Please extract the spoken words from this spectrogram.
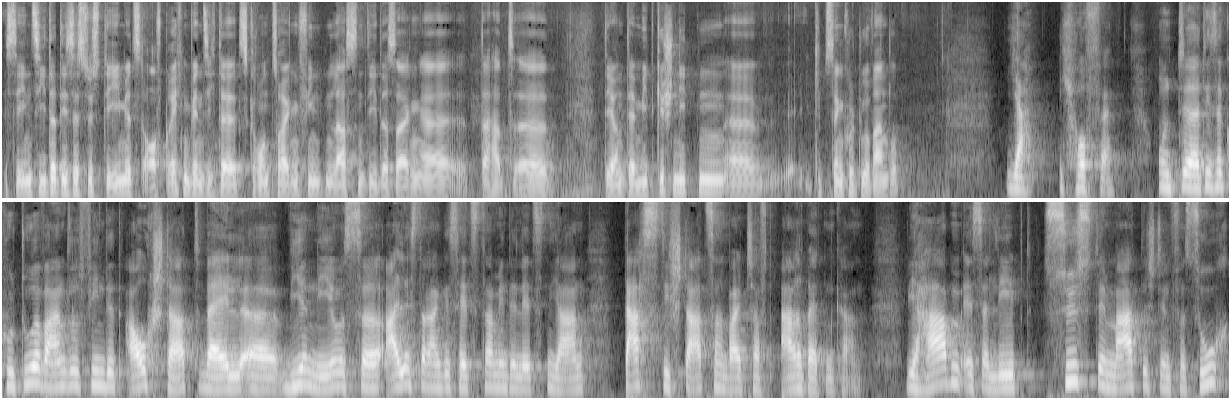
sehen Sie da dieses System jetzt aufbrechen, wenn sich da jetzt Grundzeugen finden lassen, die da sagen, da hat der und der mitgeschnitten? Gibt es da einen Kulturwandel? Ja, ich hoffe. Und äh, dieser Kulturwandel findet auch statt, weil äh, wir Neos äh, alles daran gesetzt haben in den letzten Jahren, dass die Staatsanwaltschaft arbeiten kann. Wir haben es erlebt, systematisch den Versuch,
